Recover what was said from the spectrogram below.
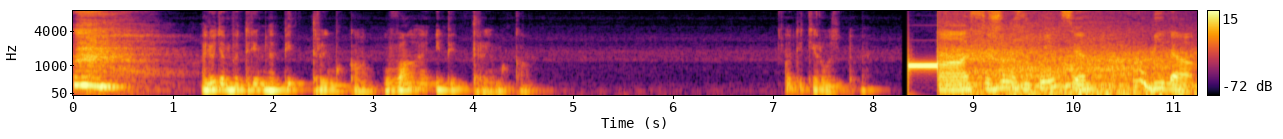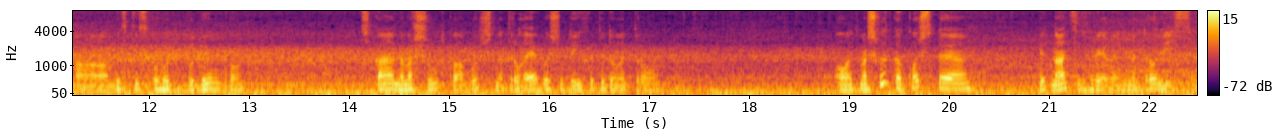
А людям потрібна підтримка, увага і підтримка. От такі роздуми. А, сиджу на зупинці ну, біля а, батьківського будинку. Чекаю на маршрутку або ж на тролейбус, щоб доїхати до метро. От, маршрутка коштує 15 гривень, метро 8.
